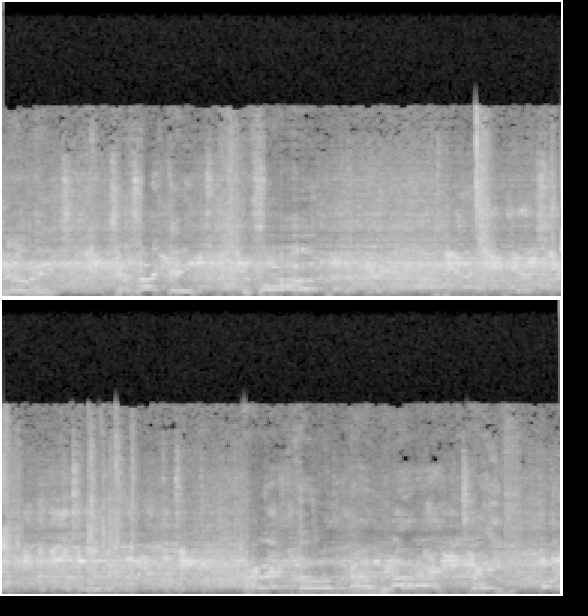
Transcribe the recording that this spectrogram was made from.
You know, like, that's my thing. Before us, Neither team here has yet to hit the goal total required to take it. I like to go overtime. You know, that's crazy.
